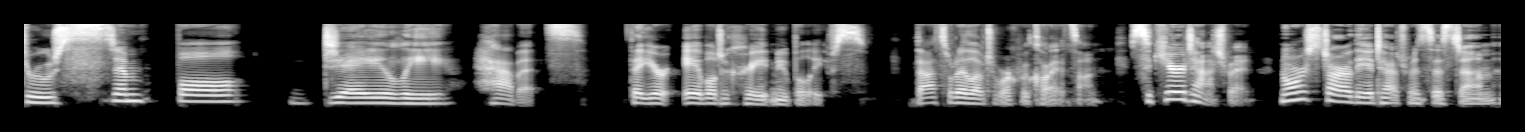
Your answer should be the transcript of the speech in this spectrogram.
through simple daily habits that you're able to create new beliefs. That's what I love to work with clients on. Secure attachment, North Star of the attachment system.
